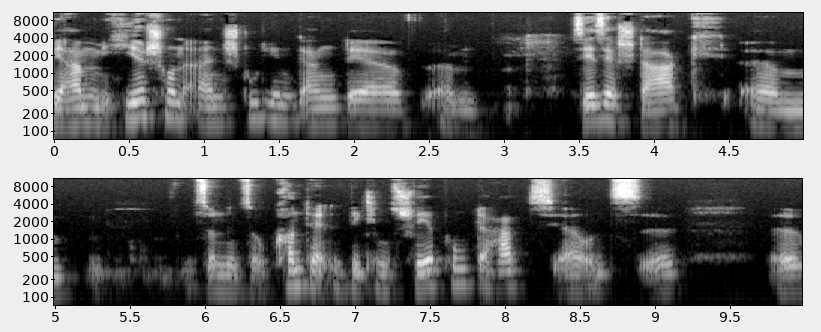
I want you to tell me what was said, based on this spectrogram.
Wir haben hier schon einen Studiengang, der ähm, sehr, sehr stark ähm, so, eine, so Content-Entwicklungsschwerpunkte hat, ja, uns äh, äh,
